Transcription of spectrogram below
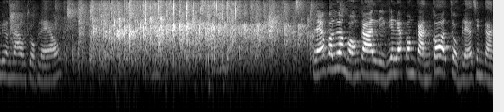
เรื่องเราวจบแล้ว แล้วก็เรื่องของการหลีกเลี่ยงและป้องกันก็จบแล้วเช่นกัน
